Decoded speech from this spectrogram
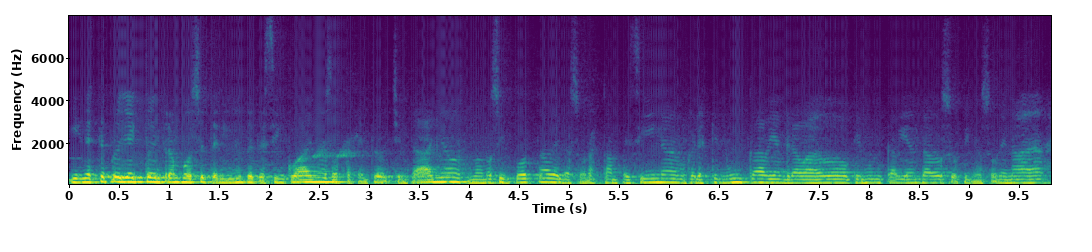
Y en este proyecto entran voces de niños desde 5 años hasta gente de 80 años, no nos importa, de las zonas campesinas, mujeres que nunca habían grabado, que nunca habían dado su opinión sobre nada,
